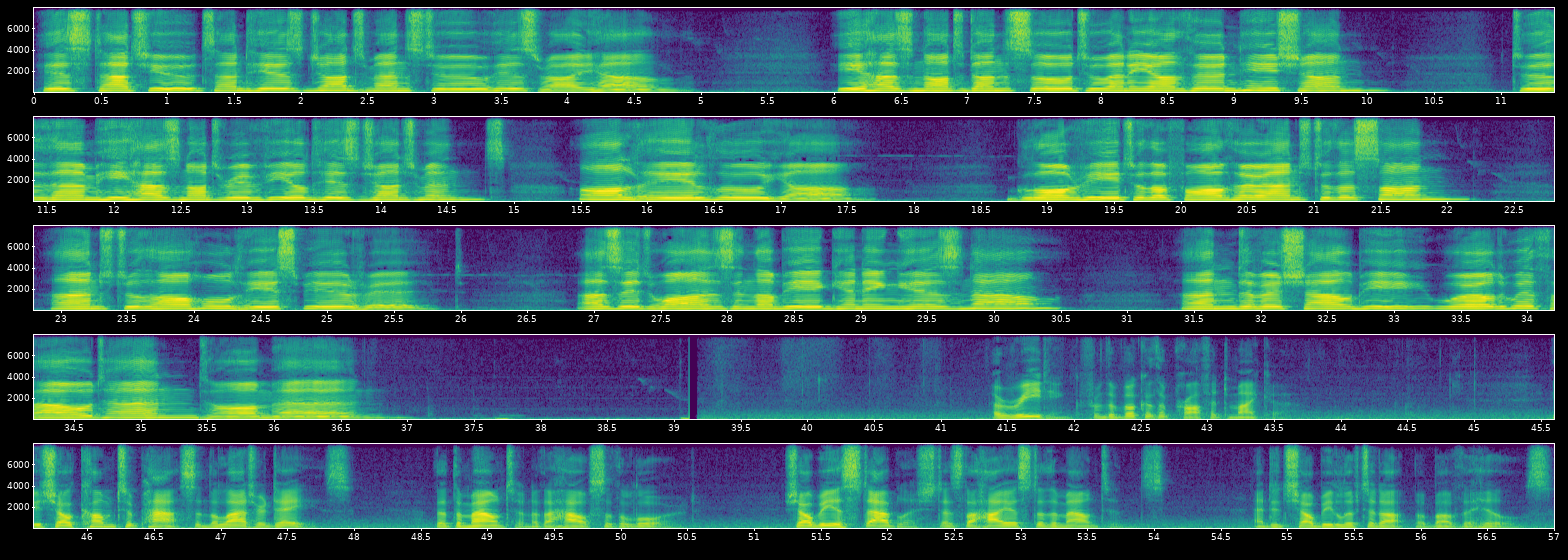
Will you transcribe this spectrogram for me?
his statutes and his judgments to Israel. He has not done so to any other nation. To them he has not revealed his judgments. Alleluia. Glory to the Father and to the Son and to the Holy Spirit, as it was in the beginning is now, and ever shall be, world without end. Amen. A reading from the book of the prophet Micah. It shall come to pass in the latter days that the mountain of the house of the Lord shall be established as the highest of the mountains, and it shall be lifted up above the hills,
